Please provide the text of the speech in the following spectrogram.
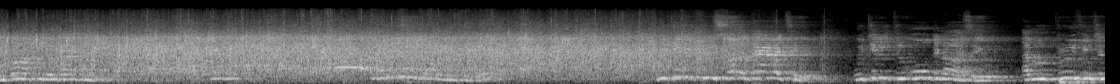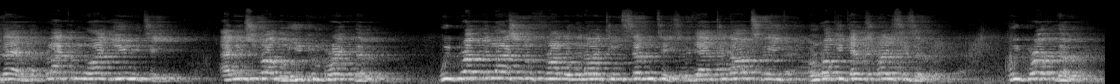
in Barking and Dagenham. We did it through organising and proving to them that black and white unity and in struggle you can break them. We broke the National Front in the 1970s with the Anti-Nazi League and Rock Against Racism. We broke them.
